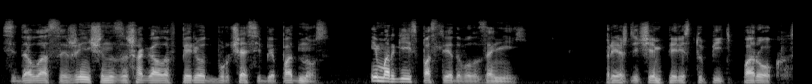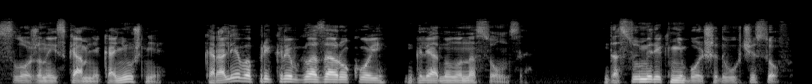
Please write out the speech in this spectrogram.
Седовласая женщина зашагала вперед, бурча себе под нос, и Маргейс последовала за ней. Прежде чем переступить порог, сложенный из камня конюшни, королева, прикрыв глаза рукой, глянула на солнце. До сумерек не больше двух часов.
